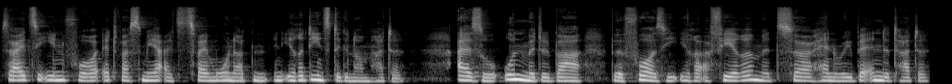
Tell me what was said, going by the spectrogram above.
seit sie ihn vor etwas mehr als zwei Monaten in ihre Dienste genommen hatte. Also unmittelbar, bevor sie ihre Affäre mit Sir Henry beendet hatte,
